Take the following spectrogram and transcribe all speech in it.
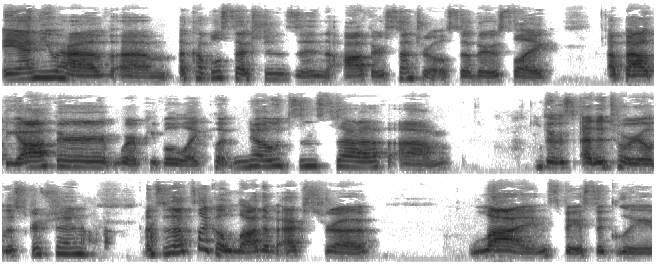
and you have um, a couple sections in Author Central. So there's like about the author where people like put notes and stuff. Um, there's editorial description, and so that's like a lot of extra lines basically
